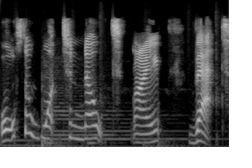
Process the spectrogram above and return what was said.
also want to note, right, that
